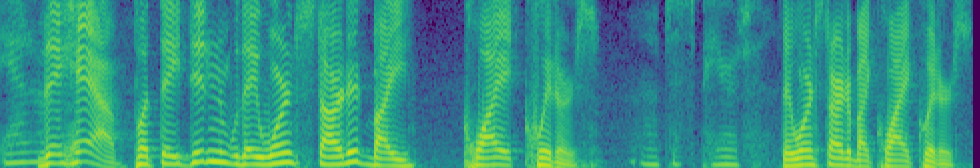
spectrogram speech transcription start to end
Yeah, I don't They have, but they didn't. They weren't started by quiet quitters. Know, it disappeared. They weren't started by quiet quitters.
